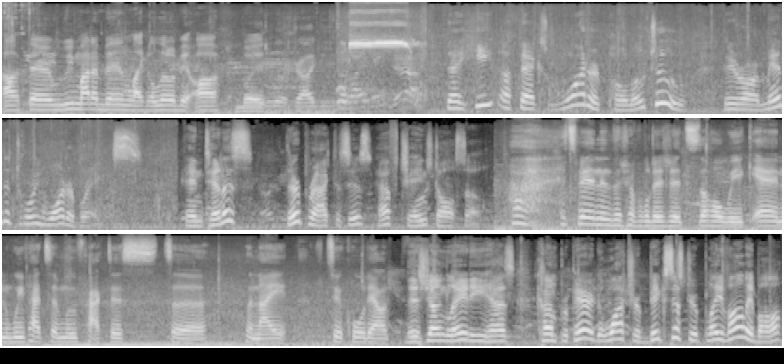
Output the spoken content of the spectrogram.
out there. We might have been like a little bit off, but. The heat affects water polo too there are mandatory water breaks. In tennis, their practices have changed also. it's been in the triple digits the whole week, and we've had to move practice to the night to cool down. This young lady has come prepared to watch her big sister play volleyball,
